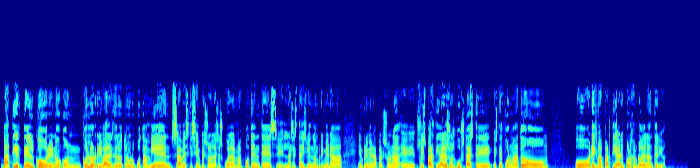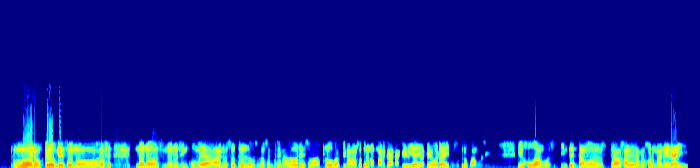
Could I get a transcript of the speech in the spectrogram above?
batirte el cobre, ¿no? Con, con los rivales del otro grupo también. Sabes que siempre son las escuelas más potentes, eh, las estáis viendo en primera, en primera persona. ¿Sois partidarios? ¿Os gusta este, este formato o, o más partidarios, por ejemplo, del anterior? Bueno, creo que eso no, no nos, no nos incumbe a, nosotros los, los entrenadores o al club. Al final a nosotros nos marcan a qué día y a qué hora y nosotros vamos y, jugamos. Intentamos trabajar de la mejor manera y,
